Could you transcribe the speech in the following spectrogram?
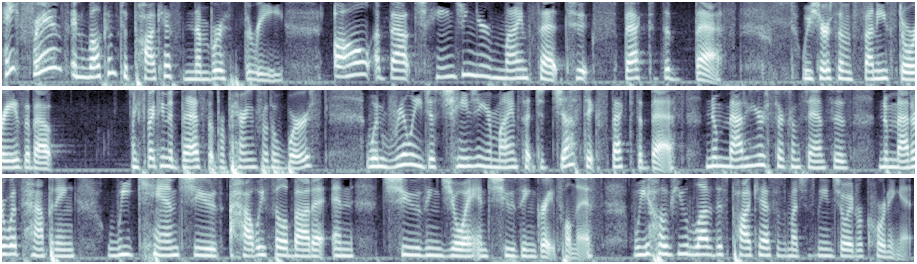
Hey, friends, and welcome to podcast number three, all about changing your mindset to expect the best. We share some funny stories about expecting the best but preparing for the worst when really just changing your mindset to just expect the best. No matter your circumstances no matter what's happening we can choose how we feel about it and choosing joy and choosing gratefulness. We hope you love this podcast as much as we enjoyed recording it.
